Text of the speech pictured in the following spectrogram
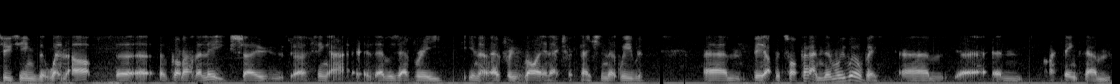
two teams that went up uh, have gone out of the league. So I think uh, there was every you know every right and expectation that we would um, be up the top end, and we will be. Um, uh, and I think um,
